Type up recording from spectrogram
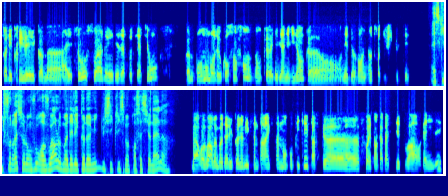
soit des privés comme euh, ASO, soit des, des, associations comme bon nombre de courses en France. Donc, il est bien évident qu'on est devant une autre difficulté. Est-ce qu'il faudrait, selon vous, revoir le modèle économique du cyclisme professionnel? Bah, revoir le modèle économique, ça me paraît extrêmement compliqué parce que faut être en capacité de pouvoir organiser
